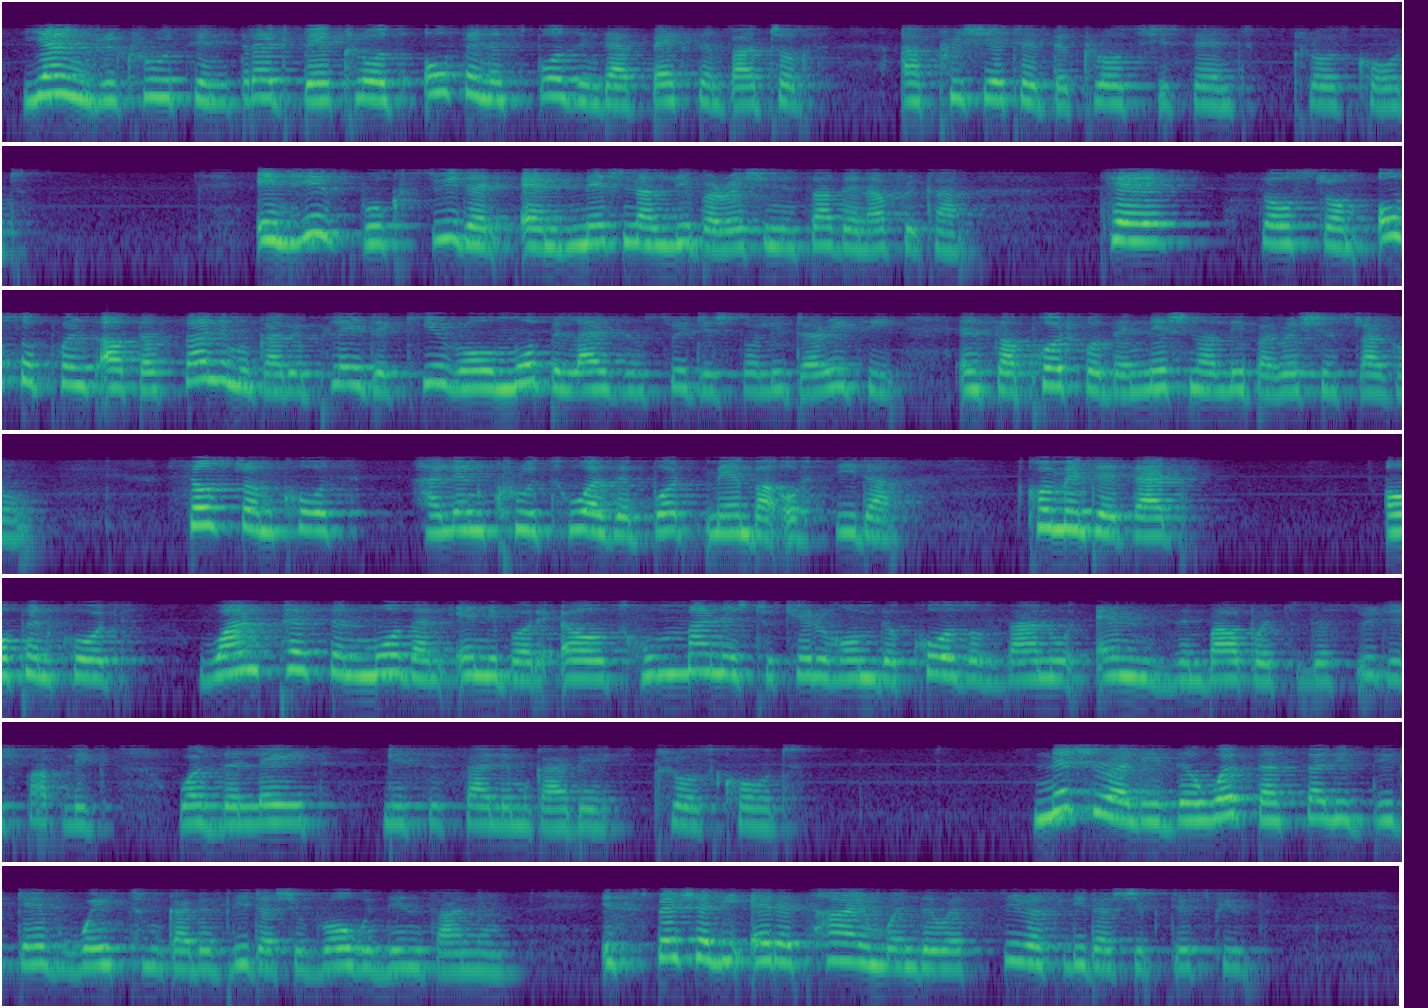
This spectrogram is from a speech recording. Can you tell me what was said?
Young recruits in threadbare clothes, often exposing their backs and buttocks, appreciated the clothes she sent. Close quote. In his book, Sweden and National Liberation in Southern Africa, Tor Sellström also points out that Sally Mugabe played a key role mobilizing Swedish solidarity and support for the national liberation struggle. Sellström quotes Helen Cruz, who was a board member of SIDA, commented that, open quote, one person more than anybody else who managed to carry home the cause of ZANU and Zimbabwe to the Swedish public was the late Mrs. Sally Mugabe, close quote. Naturally, the work that Sally did gave weight to Mugabe's leadership role within ZANU, especially at a time when there were serious leadership disputes.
